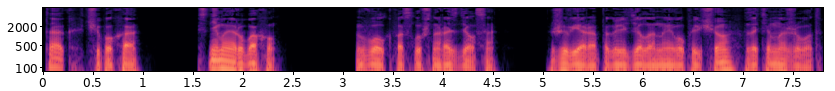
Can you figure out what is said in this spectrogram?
«Так, чепуха. Снимай рубаху». Волк послушно разделся. Живьера поглядела на его плечо, затем на живот.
